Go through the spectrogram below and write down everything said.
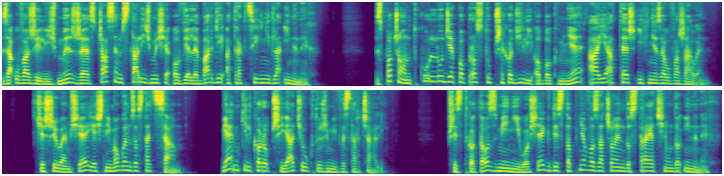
Zauważyliśmy, że z czasem staliśmy się o wiele bardziej atrakcyjni dla innych. Z początku ludzie po prostu przechodzili obok mnie, a ja też ich nie zauważałem. Cieszyłem się, jeśli mogłem zostać sam. Miałem kilkoro przyjaciół, którzy mi wystarczali. Wszystko to zmieniło się, gdy stopniowo zacząłem dostrajać się do innych.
